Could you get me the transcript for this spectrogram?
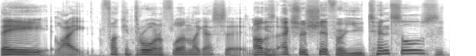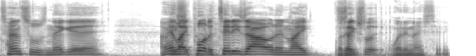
they like fucking throw in the flood. And like I said, All nigga, this extra shit for utensils. utensils, nigga, I mean, and like pull the titties out and like what sexually. A, what a nice city.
